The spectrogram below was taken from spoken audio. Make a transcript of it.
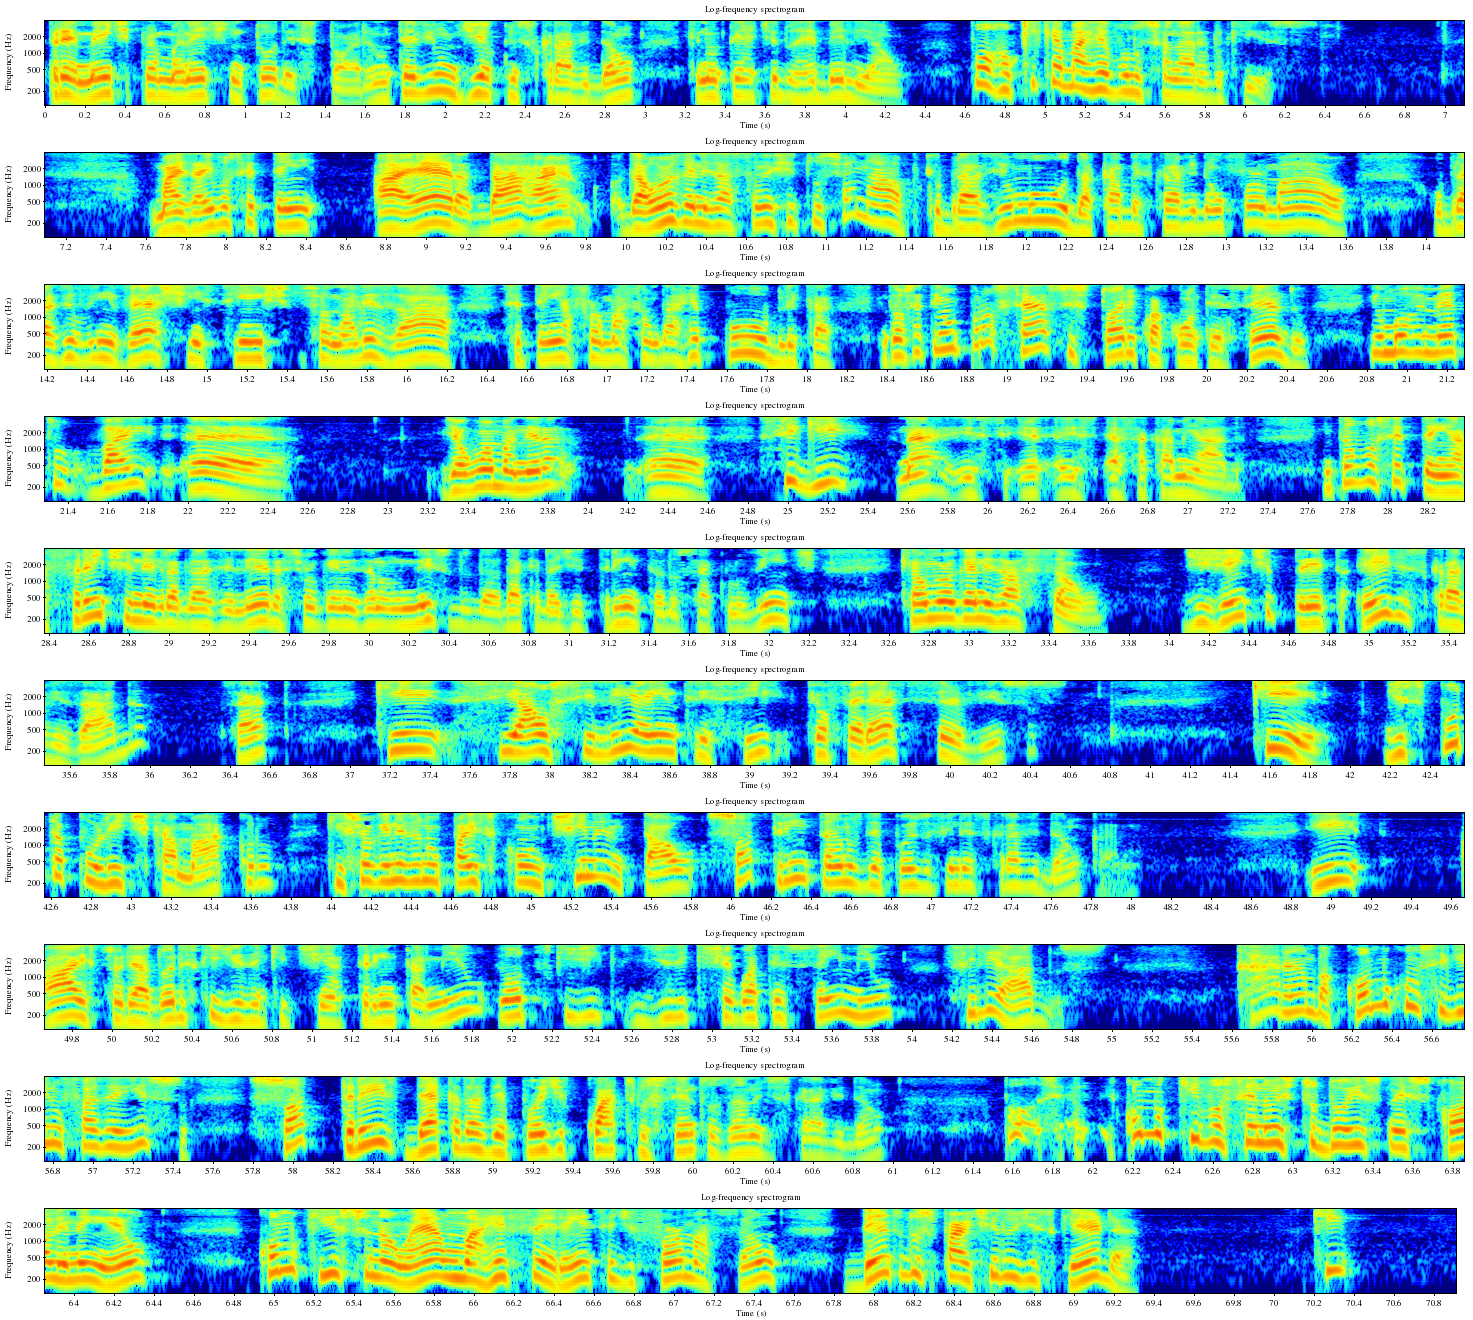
premente permanente em toda a história. Não teve um dia com escravidão que não tenha tido rebelião. Porra, o que é mais revolucionário do que isso? Mas aí você tem a era da, da organização institucional, porque o Brasil muda, acaba a escravidão formal, o Brasil investe em se institucionalizar, você tem a formação da República. Então você tem um processo histórico acontecendo e o movimento vai, é, de alguma maneira, é, seguir né, esse, essa caminhada. Então você tem a Frente Negra Brasileira se organizando no início da década de 30 do século 20, que é uma organização de gente preta ex-escravizada, certo? Que se auxilia entre si, que oferece serviços, que disputa política macro, que se organiza num país continental só 30 anos depois do fim da escravidão, cara. E há historiadores que dizem que tinha 30 mil e outros que dizem que chegou a ter 100 mil filiados. Caramba, como conseguiram fazer isso? Só três décadas depois de 400 anos de escravidão. Pô, como que você não estudou isso na escola e nem eu? Como que isso não é uma referência de formação dentro dos partidos de esquerda? Que,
